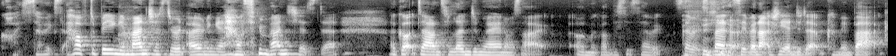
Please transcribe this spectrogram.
God, it's so excited. After being in Manchester and owning a house in Manchester, I got down to London way and I was like, oh my God, this is so so expensive, yeah. and actually ended up coming back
